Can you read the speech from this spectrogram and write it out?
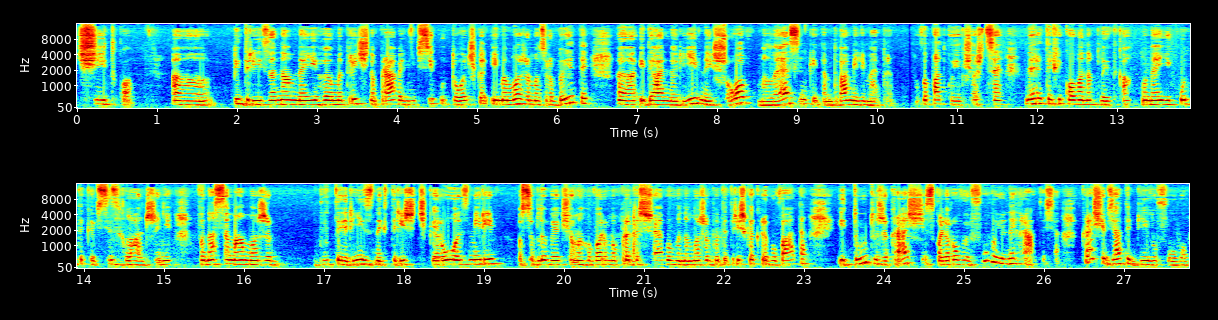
чітко а, підрізана, в неї геометрично правильні всі куточки, і ми можемо зробити а, ідеально рівний шов, малесенький, там 2 мм. У випадку, якщо ж це не ретифікована плитка, у неї кутики всі згладжені, вона сама може бути різних трішечки розмірів, особливо якщо ми говоримо про дешеву, вона може бути трішки кривувата. І тут уже краще з кольоровою фугою не гратися. Краще взяти білу фугу.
